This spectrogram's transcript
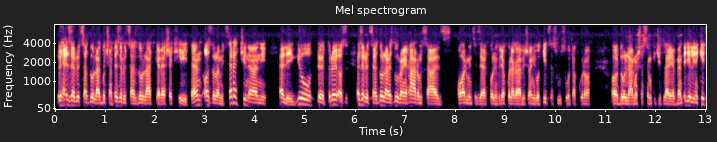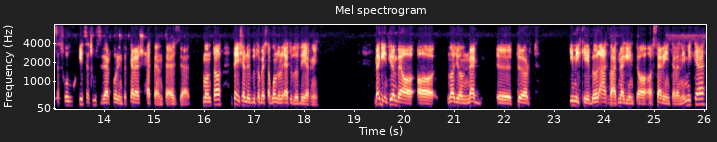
1500 dollárt, bocsánat, 1500 dollárt keres egy héten, azzal, amit szeret csinálni, elég jó, tötrő, az 1500 dollár, az durván 330 ezer forint, vagy akkor legalábbis annyi volt, 220 volt akkor a, a dollár, most azt hiszem kicsit lejjebb ment. Egyelőre 220 ezer forintot keres hetente ezzel. Mondta, te is előbb-utóbb ezt a gondolat el tudod érni. Megint jön be a, a nagyon megtört imikéből átvált megint a, a szerénytelen imike,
